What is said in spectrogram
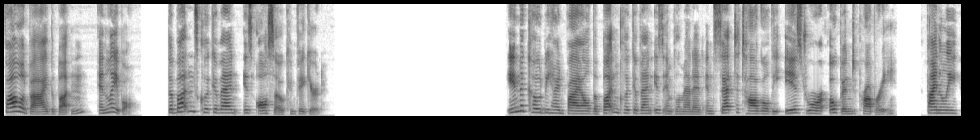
followed by the button and label. The button's click event is also configured. In the code behind file, the button click event is implemented and set to toggle the is drawer opened property. Finally,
